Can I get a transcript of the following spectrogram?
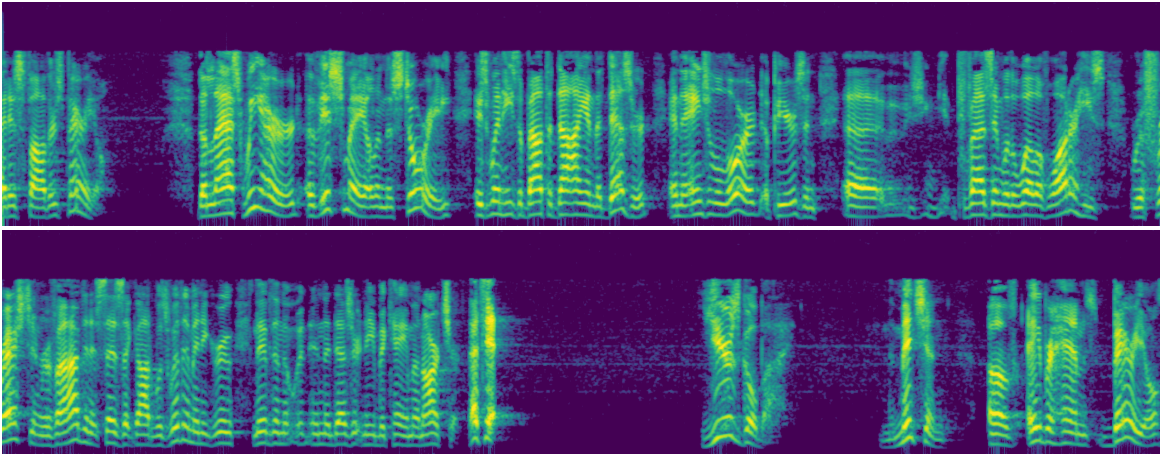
at his father's burial? The last we heard of Ishmael in the story is when he's about to die in the desert, and the angel of the Lord appears and uh, provides him with a well of water. He's refreshed and revived, and it says that God was with him, and he grew, lived in the, in the desert, and he became an archer. That's it. Years go by. And the mention of Abraham's burial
